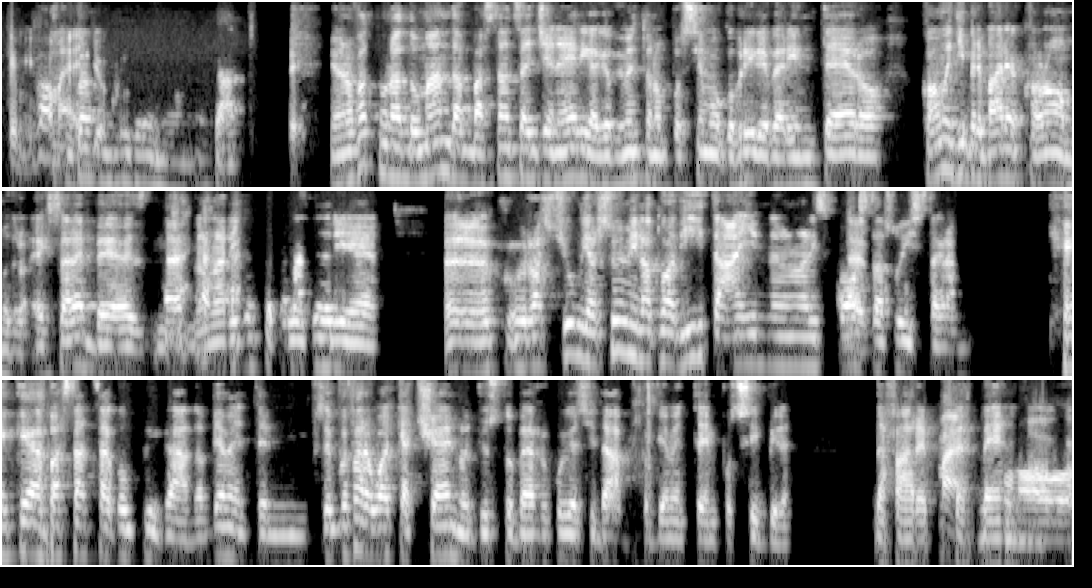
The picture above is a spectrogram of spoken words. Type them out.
che mi va meglio. Esatto. Mi hanno fatto una domanda abbastanza generica che ovviamente non possiamo coprire per intero. Come ti prepari al cronometro? E sarebbe eh, una richiesta per la serie eh, riassumi, riassumi, la tua vita in una risposta eh. su Instagram, che, che, è abbastanza complicata. Ovviamente, se vuoi fare qualche accenno, giusto per curiosità, perché ovviamente è impossibile da fare Ma per bene. No,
